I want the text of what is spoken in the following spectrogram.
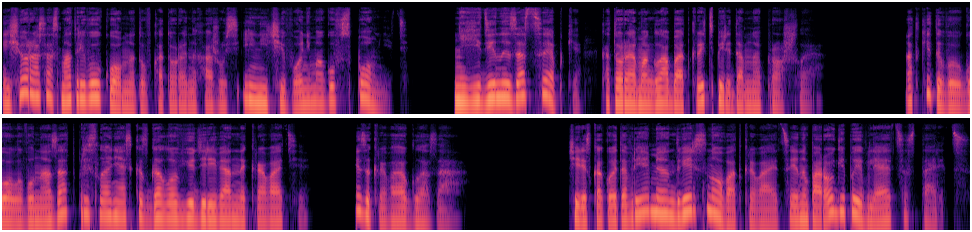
Еще раз осматриваю комнату, в которой нахожусь, и ничего не могу вспомнить ни единой зацепки, которая могла бы открыть передо мной прошлое. Откидываю голову назад, прислонясь к изголовью деревянной кровати, и закрываю глаза. Через какое-то время дверь снова открывается, и на пороге появляется старец.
